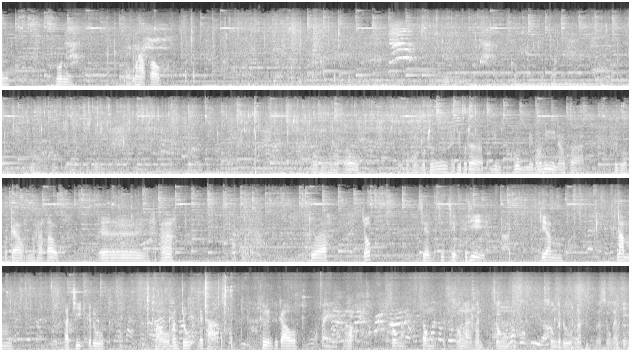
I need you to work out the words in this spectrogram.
บุญในมหาเอา ขอเถอะให้เทพดาพระอินทร์ร่มเมทอนี่นาฟ้าไปบอกพระเจ้าหันมาหาเป้าเอออะถือว่าจบเสียนเสียนพิธีเกียมนำอัฐิกระดูกเขาบรรจุในถาดคืนคือเก่าเนาะ ทรงนะทรงทรงอะไรเพิ่นทรงทรงกระดูกเนาะหรือว่าทรงอัฐิ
